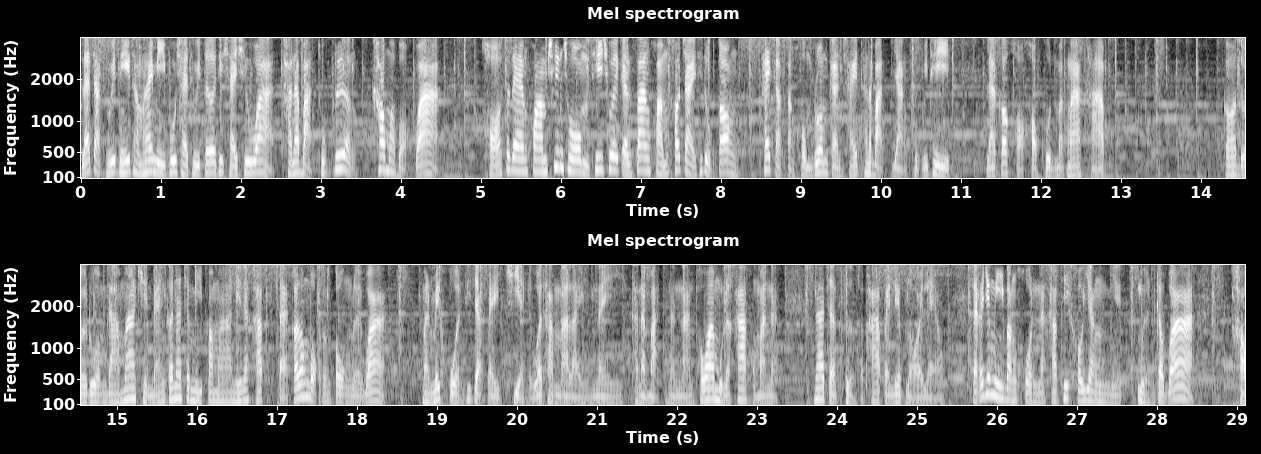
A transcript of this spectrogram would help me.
และจากทวิตนี้ทำให้มีผู้ใช้ Twitter ที่ใช้ชื่อว่าธนบัตรทุกเรื่องเข้ามาบอกว่า ขอแสดงความชื่นชมที่ช่วยกันสร้างความเข้าใจที่ถูกต้อง ให้กับสังคมร่วมกันใช้ธนบัตรอย่างถูกวิธี แล้วก็ขอขอบคุณมากๆครับ ก็โดยรวมดราม่าเขียนแบงก์ก็น่าจะมีประมาณนี้นะครับ แต่ก็ต้องบอกตรงๆเลยว่า มันไม่ควรที่จะไปเขียนหรือว่าทำอะไรในธนบัตรนั้นๆ เพราะว่ามูลค่าของมันน่ะน่าจะเสื่อมสภาพไปเรียบร้อยแล้ว แต่ก็ยังมีบางคนนะครับที่เขายังเหมือนกับว่าเขา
